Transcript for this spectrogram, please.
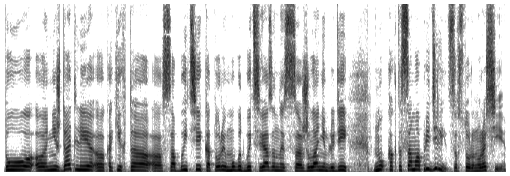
то не ждать ли каких-то событий, которые могут быть связаны с желанием людей, ну, как-то самоопределиться в сторону России?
